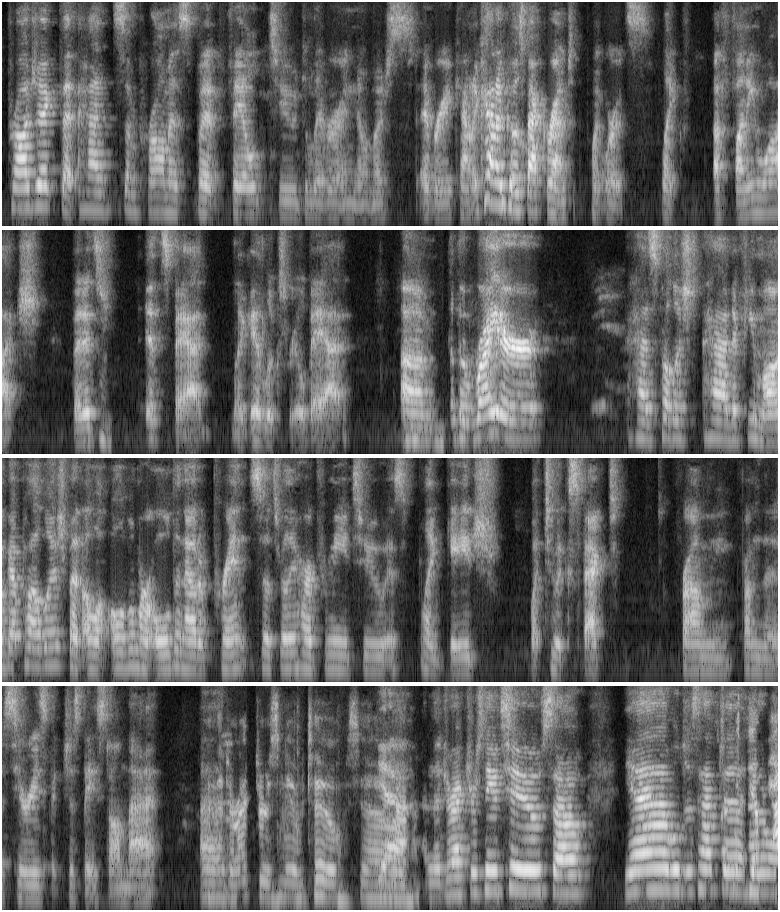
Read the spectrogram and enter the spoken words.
project that had some promise but failed to deliver in almost every account. It kind of goes back around to the point where it's like a funny watch, but it's it's bad. Like it looks real bad. Um, but the writer has published had a few manga published, but all, all of them are old and out of print, so it's really hard for me to like gauge what to expect from from the series, but just based on that. and the Um, director's new too. So yeah, and the director's new too. So yeah, we'll just have to I see a another one.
